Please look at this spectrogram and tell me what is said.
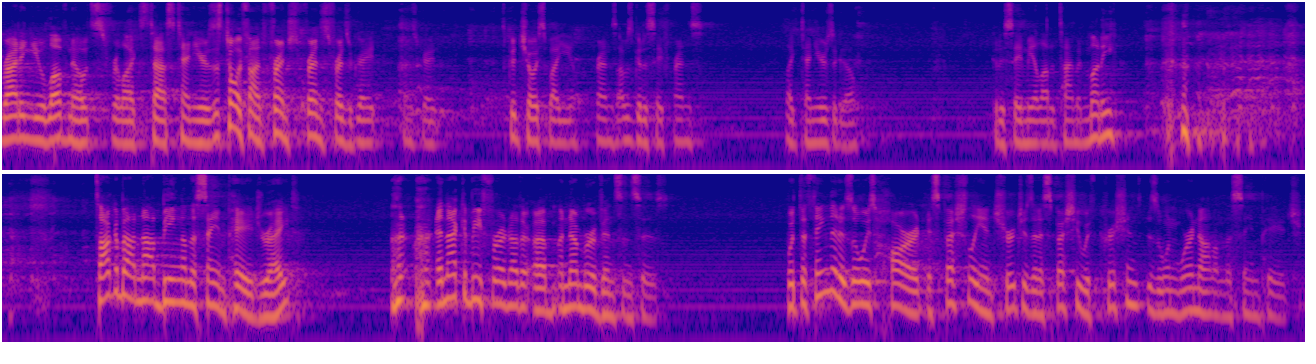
writing you love notes for like the past 10 years. It's totally fine. Friends, friends, friends are great. Friends are great. It's a good choice by you, friends. I was going to say friends like 10 years ago. Could have saved me a lot of time and money. Talk about not being on the same page, right? and that could be for another uh, a number of instances. But the thing that is always hard, especially in churches and especially with Christians, is when we're not on the same page.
